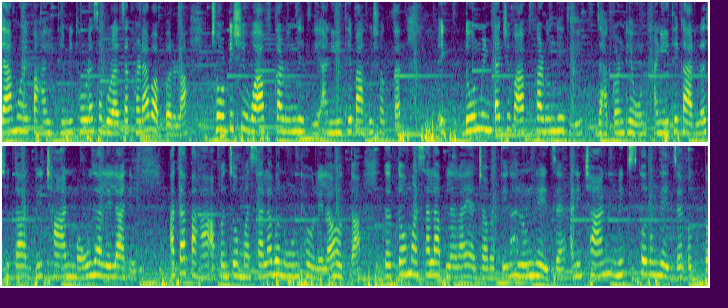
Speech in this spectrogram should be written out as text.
त्यामुळे पहा इथे मी थोडासा गुळाचा खडा वापरला. छोटीशी वाफ काढून घेतली आणि इथे पाहू शकतात एक दोन मिनटाची वाफ काढून घेतली झाकण ठेवून आणि इथे कारलंसुद्धा अगदी छान मऊ झालेलं आहे. आता पहा आपण जो मसाला बनवून ठेवलेला होता तर तो मसाला आपल्याला याच्यावरती घालून घ्यायचा आहे आणि छान मिक्स करून घ्यायचं आहे फक्त.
